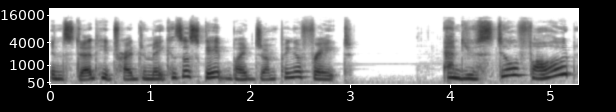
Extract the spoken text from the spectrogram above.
Instead, he tried to make his escape by jumping a freight. And you still followed?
